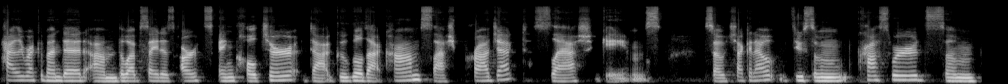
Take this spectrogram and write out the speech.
highly recommended. Um, the website is artsandculture.google.com slash project slash games. So check it out. Do some crosswords, some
